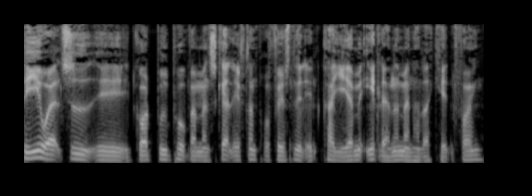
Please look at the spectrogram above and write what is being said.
det er jo altid øh, et godt bud på, hvad man skal efter en professionel endt karriere med et eller andet, man har været kendt for, ikke?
